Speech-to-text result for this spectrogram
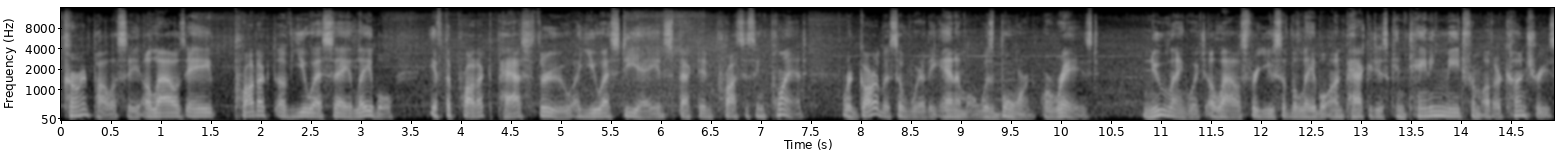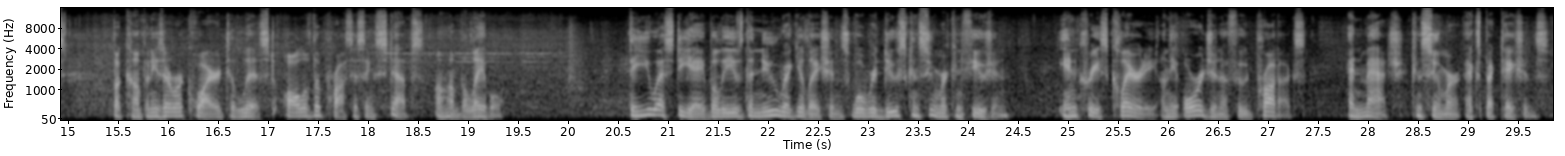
Current policy allows a Product of USA label if the product passed through a USDA inspected processing plant, regardless of where the animal was born or raised. New language allows for use of the label on packages containing meat from other countries, but companies are required to list all of the processing steps on the label. The USDA believes the new regulations will reduce consumer confusion, increase clarity on the origin of food products, and match consumer expectations.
